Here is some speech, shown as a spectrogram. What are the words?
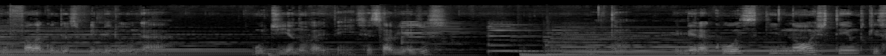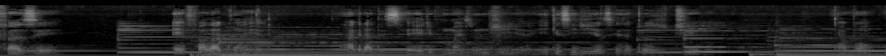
não fala com Deus em primeiro lugar, o dia não vai bem. Você sabia disso? Então, a primeira coisa que nós temos que fazer é falar com Ele, agradecer Ele por mais um dia e que esse dia seja produtivo, tá bom?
